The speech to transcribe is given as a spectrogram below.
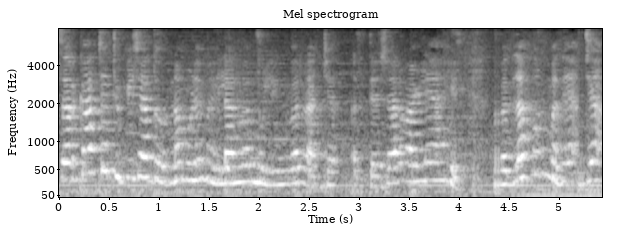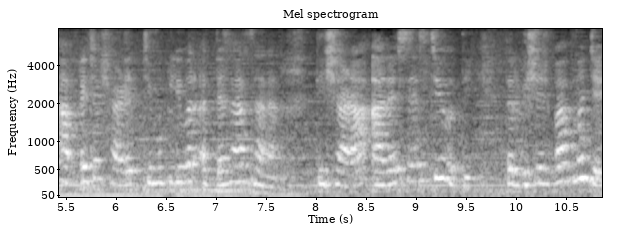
सरकारच्या चुकीच्या धोरणामुळे महिलांवर मुलींवर राज्यात अत्याचार वाढले आहेत. बदलापूरमध्ये ज्या आपल्याच्या शाळेत चिमुकलीवर अत्याचार झाला ती शाळा आर एस एस ची होती. तर विशेष बाब म्हणजे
